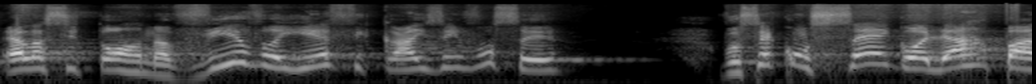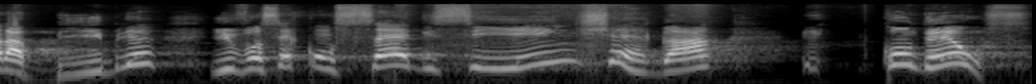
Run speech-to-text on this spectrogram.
ela se torna viva e eficaz em você. Você consegue olhar para a Bíblia e você consegue se enxergar com Deus.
